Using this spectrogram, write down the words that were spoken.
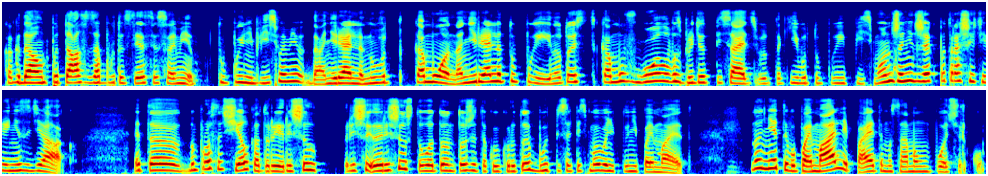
когда он пытался запутать следствие своими тупыми письмами, да, они реально, ну вот, come on, они реально тупые, ну то есть кому в голову взбредет писать вот такие вот тупые письма? Он же не Джек Потрошитель и не Зодиак. Это, ну, просто чел, который решил, решил, решил, что вот он тоже такой крутой, будет писать письмо, его никто не поймает. Но нет, его поймали по этому самому почерку.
